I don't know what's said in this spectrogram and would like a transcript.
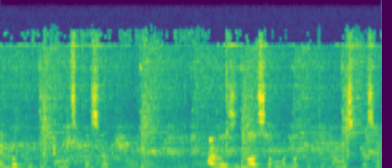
en, lo que tenemos que hacer. A veces no hacemos lo que tenemos que hacer.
